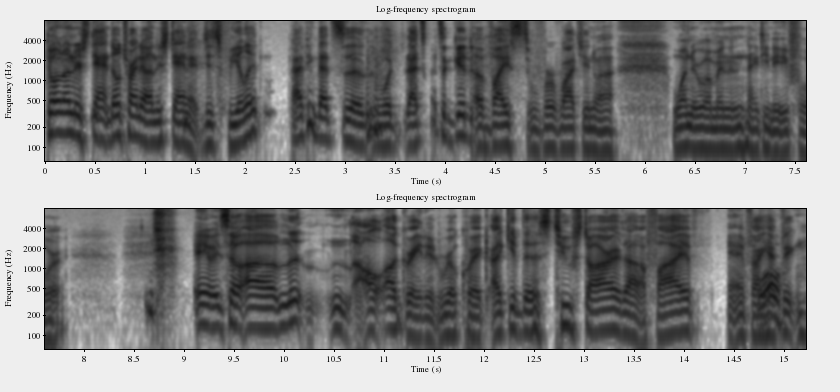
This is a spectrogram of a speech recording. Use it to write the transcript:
Don't understand. Don't try to understand it. Just feel it. I think that's uh, what that's that's a good advice for watching uh, Wonder Woman in 1984. anyway, so uh, li- I'll, I'll grade it real quick. I give this two stars out of five. And if I have to,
